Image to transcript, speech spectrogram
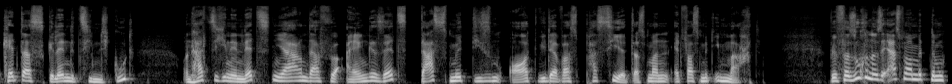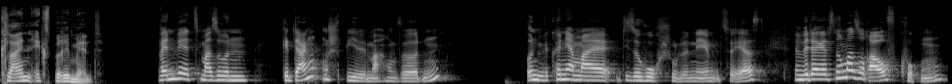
kennt das Gelände ziemlich gut und hat sich in den letzten Jahren dafür eingesetzt, dass mit diesem Ort wieder was passiert, dass man etwas mit ihm macht. Wir versuchen es erstmal mit einem kleinen Experiment. Wenn wir jetzt mal so ein Gedankenspiel machen würden, und wir können ja mal diese Hochschule nehmen zuerst, wenn wir da jetzt nur mal so raufgucken,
